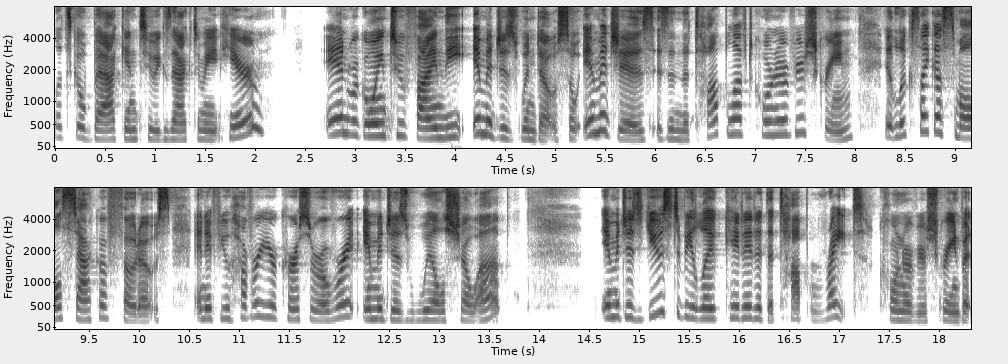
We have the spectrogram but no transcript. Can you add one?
Let's go back into Xactimate here. And we're going to find the Images window. So Images is in the top left corner of your screen. It looks like a small stack of photos. And if you hover your cursor over it, Images will show up. Images used to be located at the top right corner of your screen, but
